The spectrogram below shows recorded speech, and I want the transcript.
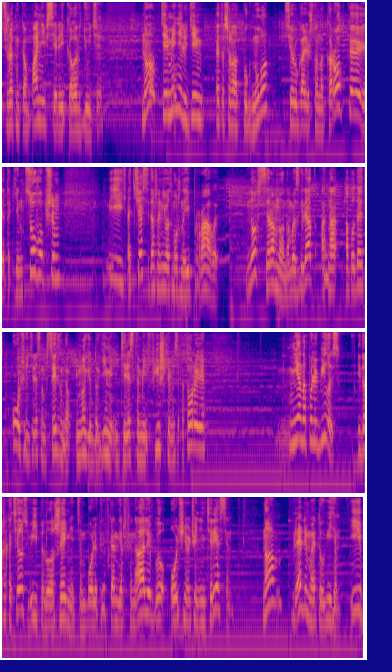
сюжетной кампании в серии Call of Duty. Но, тем не менее, людей это все равно отпугнуло. Все ругали, что она короткая, это кинцо, в общем. И отчасти даже они, возможно, и правы. Но все равно, на мой взгляд, она обладает очень интересным сеттингом и многими другими интересными фишками, за которые мне она полюбилась. И даже хотелось увидеть продолжение, тем более клиффхенгер в финале был очень-очень интересен. Но вряд ли мы это увидим. И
